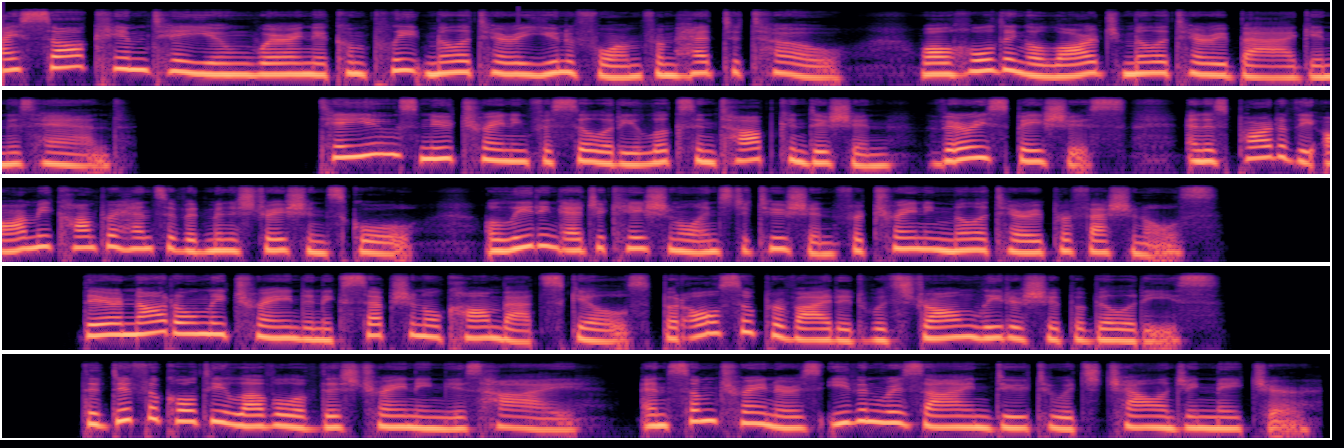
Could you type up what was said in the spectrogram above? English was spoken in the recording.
I saw Kim Taehyung wearing a complete military uniform from head to toe, while holding a large military bag in his hand. Taehyung's new training facility looks in top condition, very spacious, and is part of the Army Comprehensive Administration School, a leading educational institution for training military professionals. They are not only trained in exceptional combat skills but also provided with strong leadership abilities. The difficulty level of this training is high, and some trainers even resign due to its challenging nature.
